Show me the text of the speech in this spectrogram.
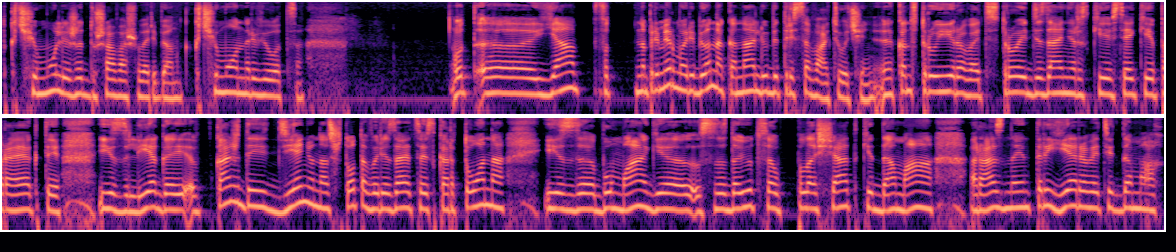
к чему лежит душа вашего ребенка, к чему он рвется. Вот э, я, вот, например, мой ребенок, она любит рисовать очень, э, конструировать, строить дизайнерские всякие проекты из лего. Каждый день у нас что-то вырезается из картона, из бумаги, создаются площадки, дома, разные интерьеры в этих домах.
